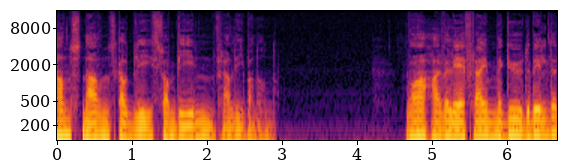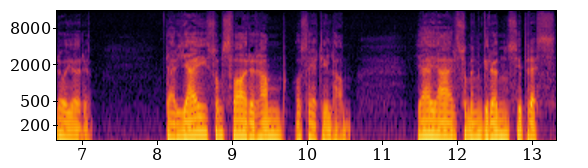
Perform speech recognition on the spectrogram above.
Hans navn skal bli som vinen fra Libanon. Hva har vel Efraim med gudebilder å gjøre? Det er jeg som svarer ham og ser til ham. Jeg er som en grønn sypress,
